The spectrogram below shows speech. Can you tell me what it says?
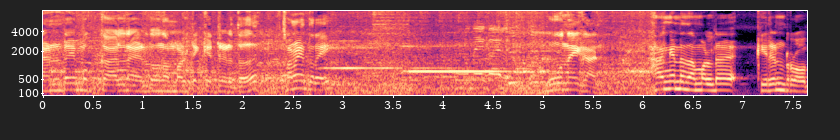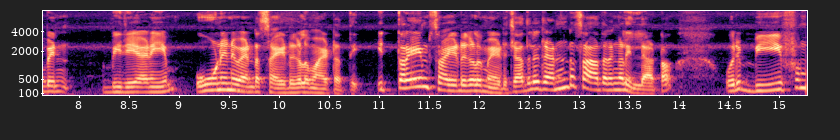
രണ്ടേ മുക്കാലിനായിരുന്നു നമ്മൾ ടിക്കറ്റ് എടുത്തത്. സമയം എത്രയായി? മൂന്നേകാൽ. അങ്ങനെ നമ്മളുടെ കിരൺ റോബിൻ ബിരിയാണിയും ഊണിന് വേണ്ട സൈഡുകളുമായിട്ടെത്തി. ഇത്രയും സൈഡുകൾ മേടിച്ച് അതിൽ രണ്ട് സാധനങ്ങളില്ല കേട്ടോ ഒരു ബീഫും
